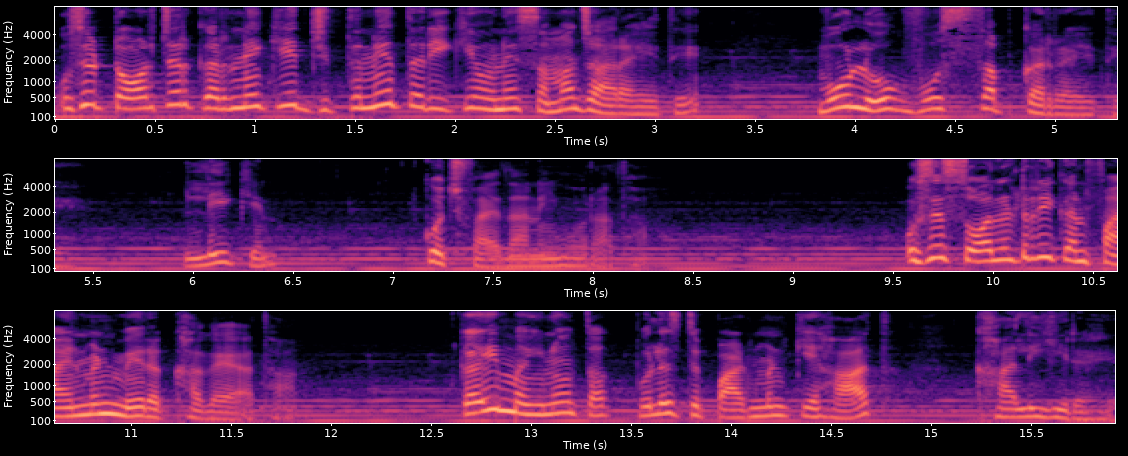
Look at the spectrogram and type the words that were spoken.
उसे टॉर्चर करने के जितने तरीके उन्हें समझ आ रहे थे, वो लोग वो सब कर रहे थे। लेकिन कुछ फ़ायदा नहीं हो रहा था। उसे सॉलिटरी कन्फाइनमेंट में रखा गया था। कई महीनों तक पुलिस डिपार्टमेंट के हाथ खाली ही रहे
